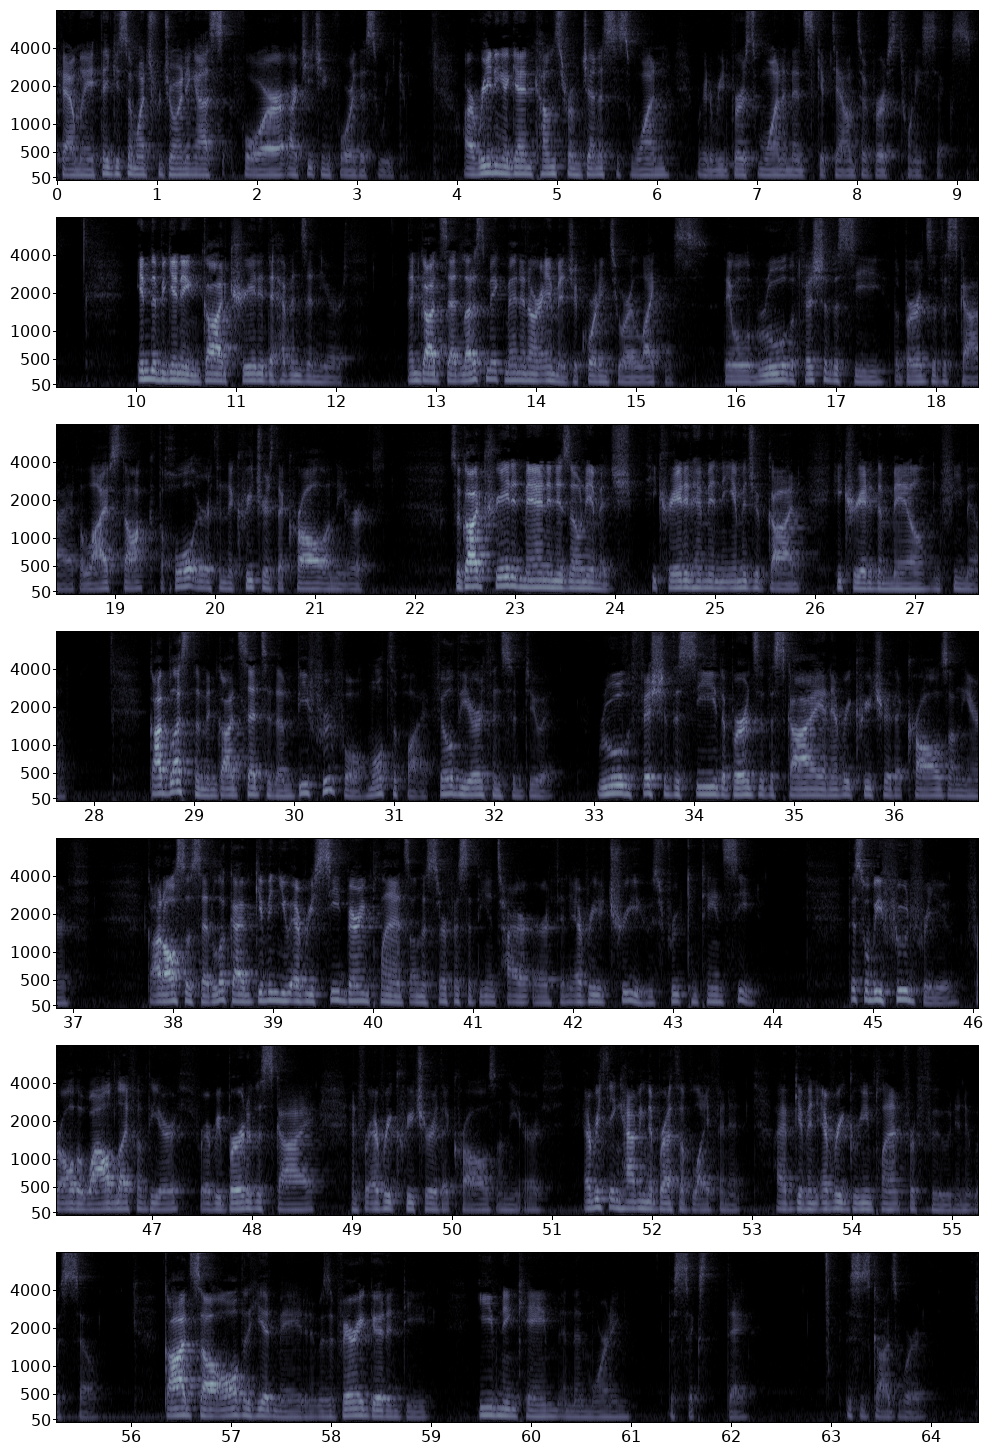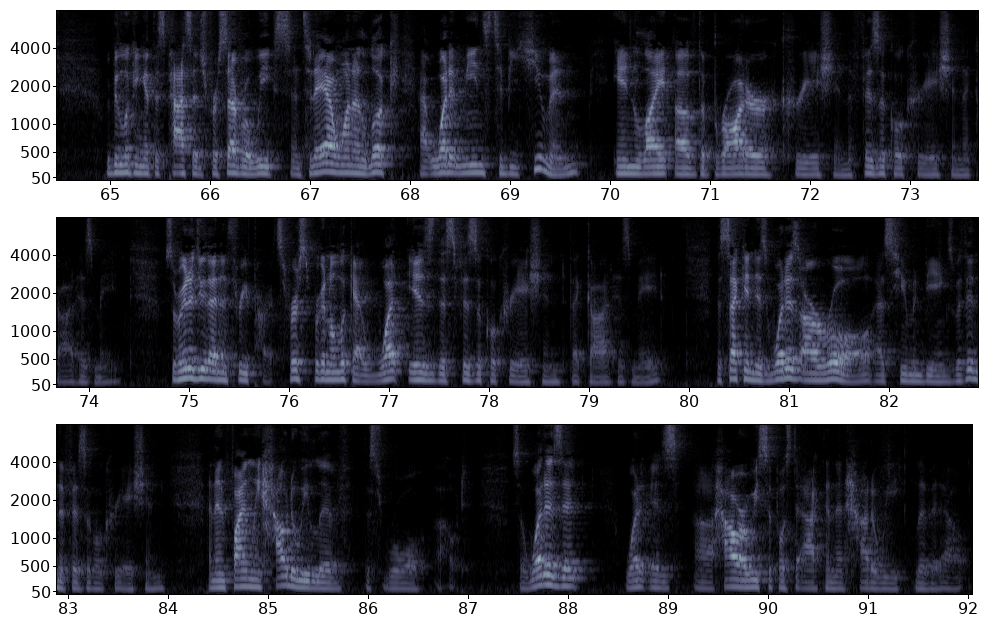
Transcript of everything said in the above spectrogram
family. Thank you so much for joining us for our teaching for this week. Our reading again comes from Genesis 1. We're going to read verse 1 and then skip down to verse 26. In the beginning, God created the heavens and the earth. Then God said, Let us make men in our image according to our likeness. They will rule the fish of the sea, the birds of the sky, the livestock, the whole earth, and the creatures that crawl on the earth. So God created man in his own image. He created him in the image of God. He created them male and female. God blessed them, and God said to them, Be fruitful, multiply, fill the earth, and subdue it. Rule the fish of the sea, the birds of the sky, and every creature that crawls on the earth. God also said, Look, I have given you every seed bearing plant on the surface of the entire earth, and every tree whose fruit contains seed. This will be food for you, for all the wildlife of the earth, for every bird of the sky, and for every creature that crawls on the earth. Everything having the breath of life in it. I have given every green plant for food, and it was so. God saw all that he had made, and it was very good indeed. Evening came, and then morning, the sixth day. This is God's word. We've been looking at this passage for several weeks, and today I want to look at what it means to be human in light of the broader creation, the physical creation that God has made. So we're going to do that in three parts. First, we're going to look at what is this physical creation that God has made. The second is what is our role as human beings within the physical creation? And then finally, how do we live this role out? So, what is it? What is, uh, how are we supposed to act? And then how do we live it out?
